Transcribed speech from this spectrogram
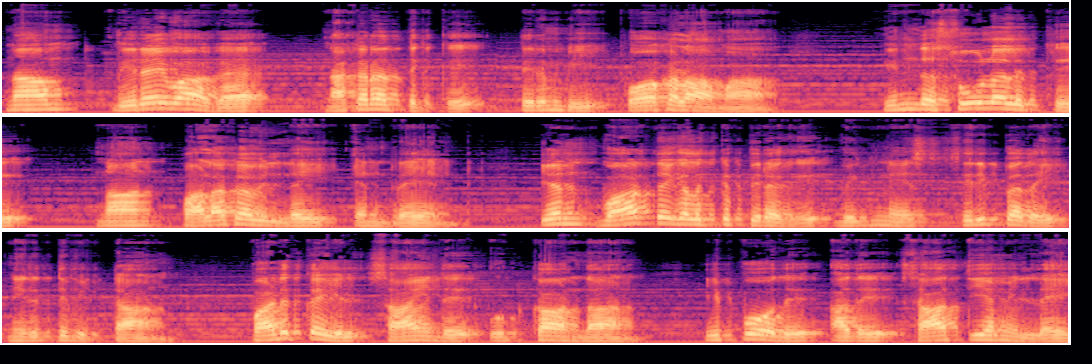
நாம் விரைவாக நகரத்துக்கு திரும்பி போகலாமா? இந்த சூழலுக்கு நான் பழகவில்லை என்றேன். என் வார்த்தைகளுக்கு பிறகு விக்னேஷ் சிரிப்பதை நிறுத்திவிட்டான். படுக்கையில் சாய்ந்து உட்கார்ந்தான். இப்போது அது சாத்தியமில்லை.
